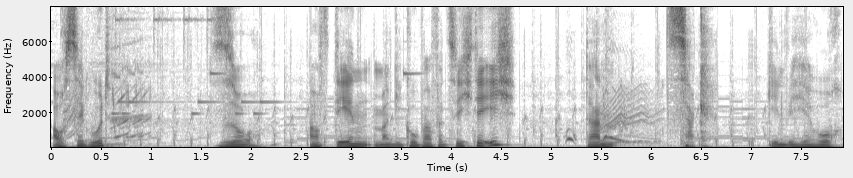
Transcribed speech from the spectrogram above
Auch sehr gut. So. Auf den Magikopa verzichte ich. Dann, zack, gehen wir hier hoch.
